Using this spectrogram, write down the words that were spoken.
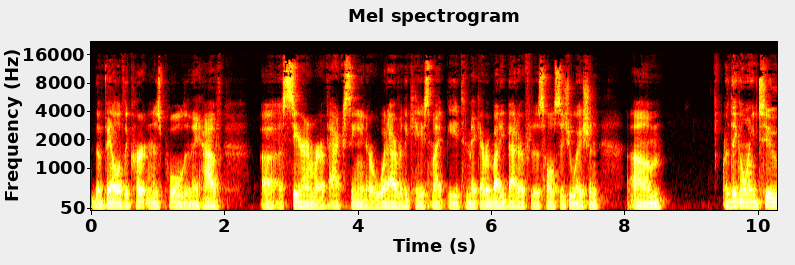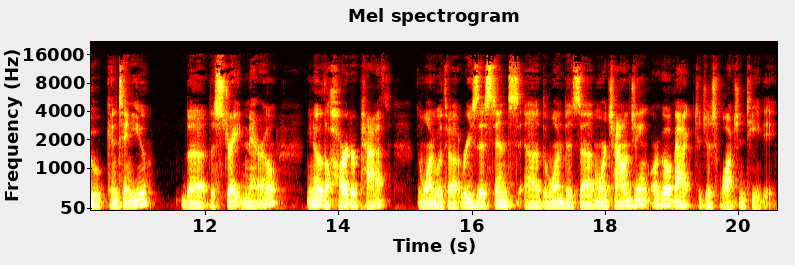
the veil of the curtain is pulled and they have a serum or a vaccine or whatever the case might be to make everybody better for this whole situation, um, are they going to continue the the straight and narrow, you know, the harder path, the one with uh, resistance, uh, the one that's uh, more challenging, or go back to just watching TV?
